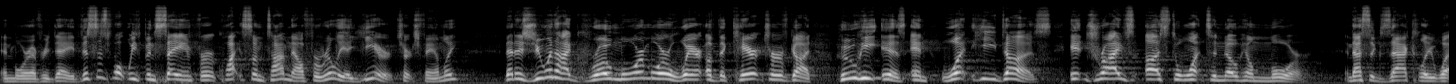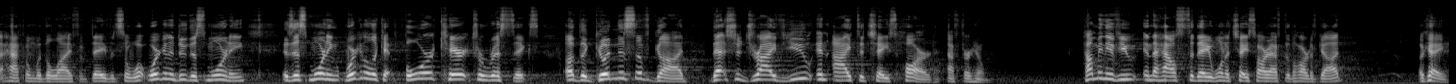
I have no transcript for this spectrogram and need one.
and more every day. This is what we've been saying for quite some time now, for really a year, church family. That as you and I grow more and more aware of the character of God, who He is, and what He does, it drives us to want to know Him more. And that's exactly what happened with the life of David. So, what we're going to do this morning is this morning, we're going to look at four characteristics of the goodness of God that should drive you and I to chase hard after Him. How many of you in the house today want to chase hard after the heart of God? Okay,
